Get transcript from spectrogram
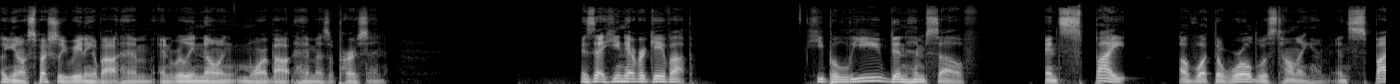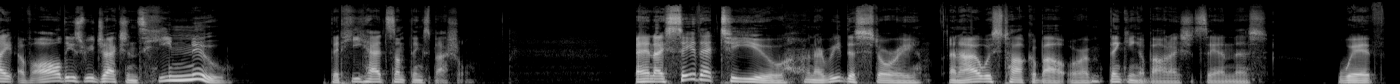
you know, especially reading about him and really knowing more about him as a person, is that he never gave up. He believed in himself in spite of what the world was telling him, in spite of all these rejections, he knew that he had something special. And I say that to you, and I read this story, and I always talk about, or I'm thinking about, I should say, on this, with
